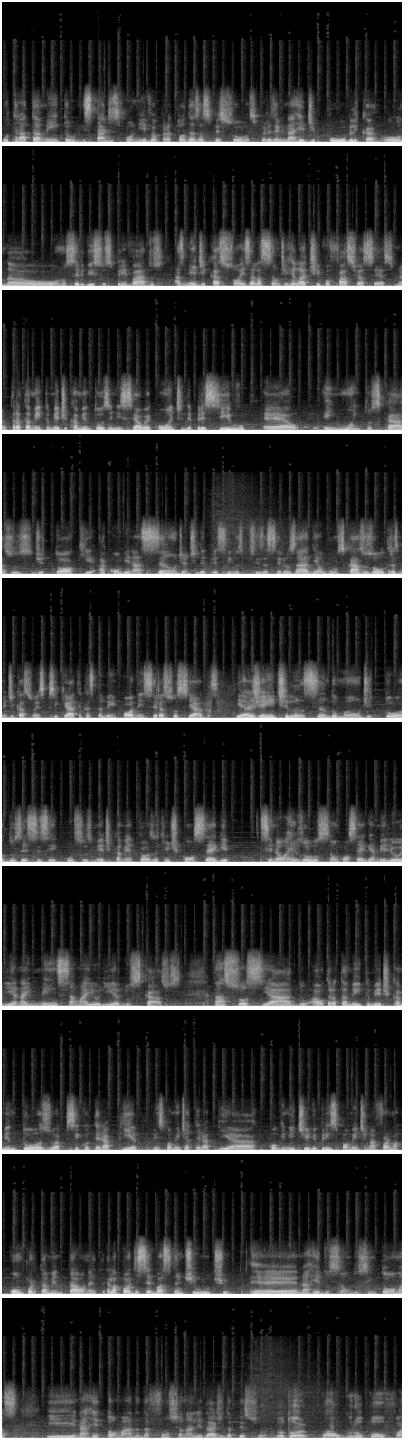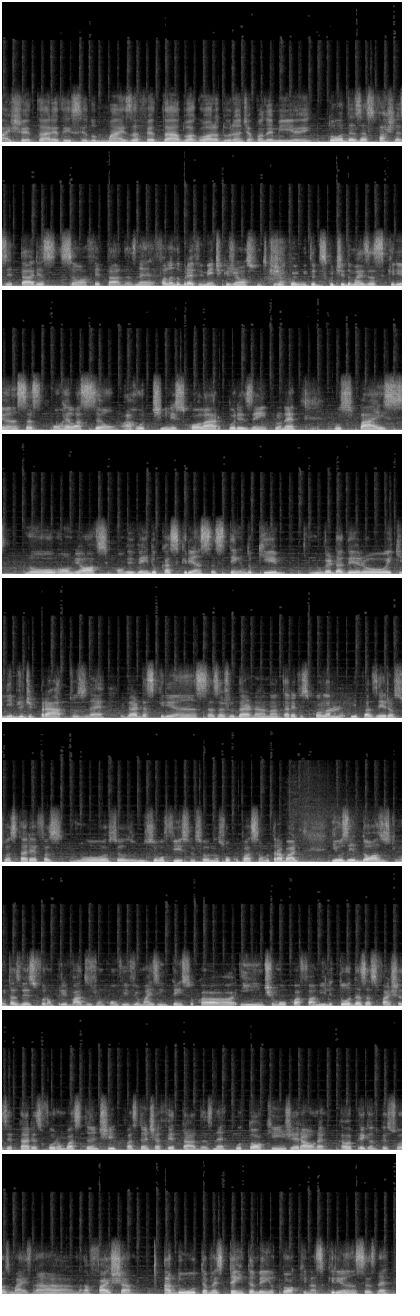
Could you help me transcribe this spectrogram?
O tratamento está disponível para todas as pessoas. Por exemplo, na rede pública ou, na, ou nos serviços privados, as medicações elas são de relativo fácil acesso. Né? O tratamento medicamentoso inicial é com antidepressivo. É, em muitos casos de toque, a combinação de antidepressivos precisa ser usada. Em alguns casos, outras medicações psiquiátricas também podem ser associadas. E a gente, lançando mão de todos esses recursos medicamentosos, a gente consegue, se não a resolução, consegue a melhoria na imensa maioria dos casos. Associado ao tratamento medicamentoso, a psicoterapia, principalmente a terapia cognitiva e principalmente na forma comportamental, né, ela pode ser bastante útil é, na redução dos sintomas e na retomada da funcionalidade da pessoa. Doutor, qual grupo ou faixa etária tem sido mais afetado agora durante a pandemia, hein? Todas as faixas etárias são afetadas, né? Falando brevemente, que já é um assunto que já foi muito discutido, mas as crianças com relação à rotina escolar, por exemplo, né? Os pais no home office, convivendo com as crianças, tendo que um verdadeiro equilíbrio de pratos, né? Cuidar das crianças, ajudar na, na tarefa escolar e fazer as suas tarefas no seu, no seu ofício, no seu, na sua ocupação no trabalho. E os idosos que muitas vezes foram privados de um convívio mais intenso a, e íntimo com a família. Todas as faixas etárias foram bastante, bastante afetadas, né? O toque em geral, né? Acaba pegando pessoas mais na, na faixa adulta, mas tem também o toque nas crianças, né?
